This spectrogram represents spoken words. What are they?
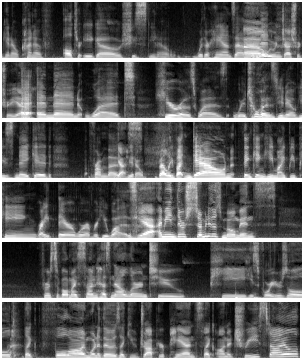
you know, kind of alter ego. She's, you know, with her hands up. and Oh, then- we were in Joshua Tree, yeah. a- and then what Heroes was, which was, you know, he's naked from the, Yes. you know, belly button down, thinking he might be peeing right there wherever he was. yeah, I mean, there's so many of those moments. First of all, my son has now learned to pee. He's four years old, like full on one of those, like you drop your pants like on a tree style,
